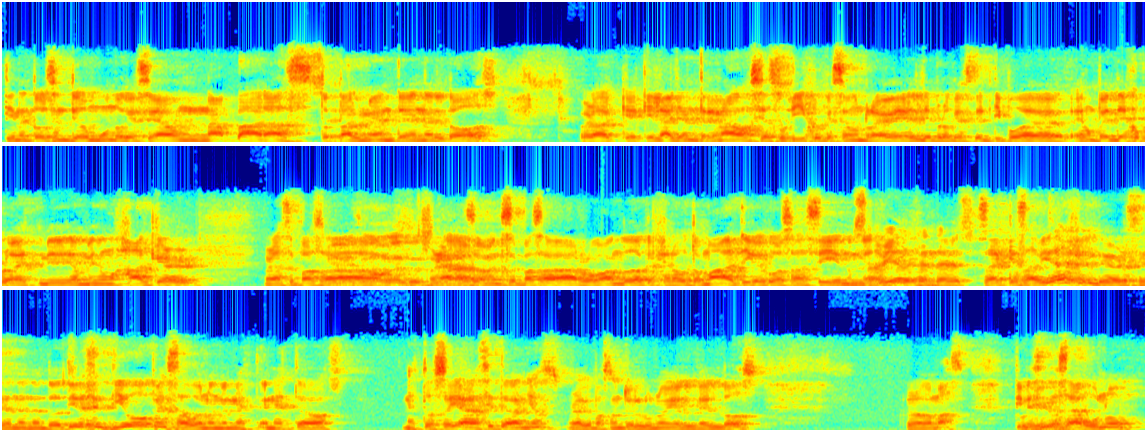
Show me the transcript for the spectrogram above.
tiene todo el sentido del mundo que sea una varas totalmente en el 2. ¿verdad? Que, que le haya entrenado hacia su hijo, que sea un rebelde, pero que es- el tipo de- es un pendejo, pero es medio, medio un hacker. ¿Verdad? Se pasa, En ese momento, sí. ¿verdad? En ese momento se pasa robando de cajera automática y cosas así. ¿entendés? Sabía defenderse. O sea, que sabía defenderse, ¿entendés? Entonces tiene sentido vos pensar, bueno, en, est- en estos, en estos 6 a 7 años, ¿verdad? Que pasó entre el 1 y el, el 2, creo que más. Tiene, o sea, uno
